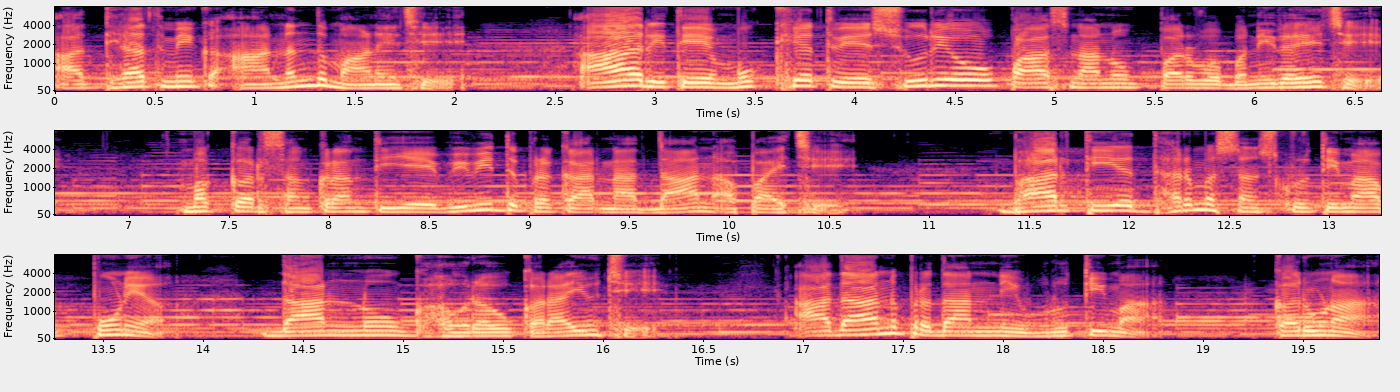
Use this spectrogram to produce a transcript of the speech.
આધ્યાત્મિક આનંદ માણે છે. આ રીતે મુખ્યત્વે સૂર્યોપાસનાનું પર્વ બની રહે છે. મકર સંક્રાંતિએ વિવિધ પ્રકારના દાન અપાય છે. ભારતીય ધર્મ સંસ્કૃતિમાં પુણ્ય દાનનું ગૌરવ કરાયું છે. આદાન પ્રદાનની વૃત્તિમાં કરુણા,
